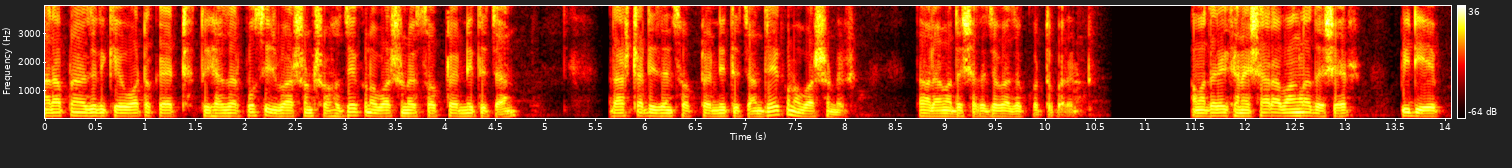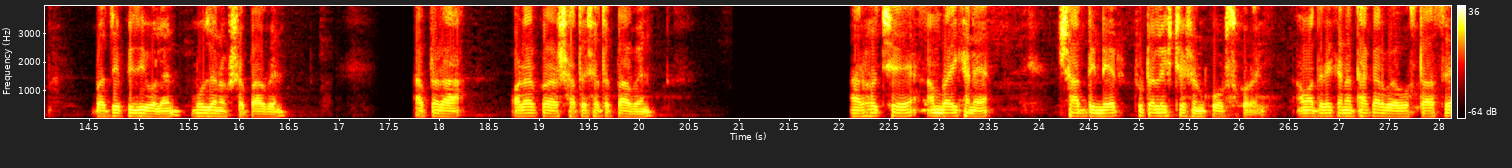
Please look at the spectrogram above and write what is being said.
আর আপনারা যদি কেউ অটোক্যাট দুই হাজার পঁচিশ ভার্সন সহ যে কোনো ভার্সনের সফটওয়্যার নিতে চান রাস্টার ডিজাইন সফটওয়্যার নিতে চান যে কোনো ভার্সনের তাহলে আমাদের সাথে যোগাযোগ করতে পারেন। আমাদের এখানে সারা বাংলাদেশের পিডিএফ বা জেপিজি বলেন মোজা নকশা পাবেন। আপনারা অর্ডার করার সাথে সাথে পাবেন। আর হচ্ছে আমরা এখানে সাত দিনের টোটাল স্টেশন কোর্স করাই। আমাদের এখানে থাকার ব্যবস্থা আছে।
